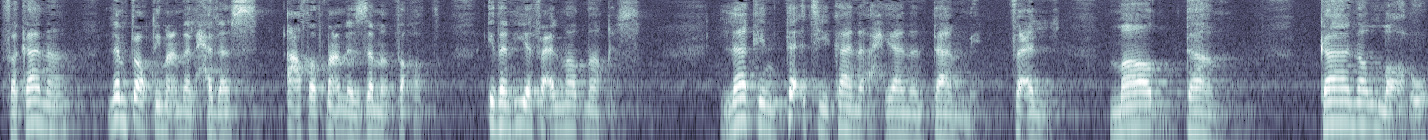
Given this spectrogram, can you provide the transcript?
فكان لم تعطي معنى الحدث أعطت معنى الزمن فقط. إذا هي فعل ماض ناقص. لكن تأتي كان أحيانا تامة فعل ماض تام كان الله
